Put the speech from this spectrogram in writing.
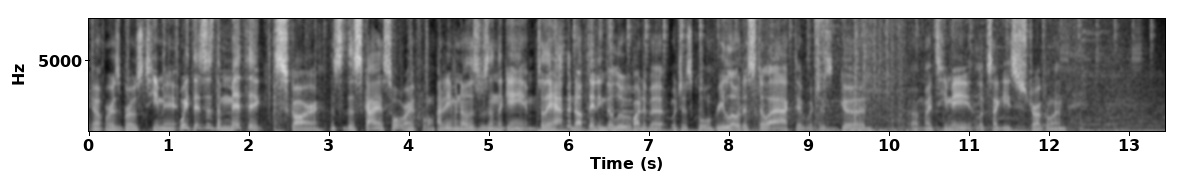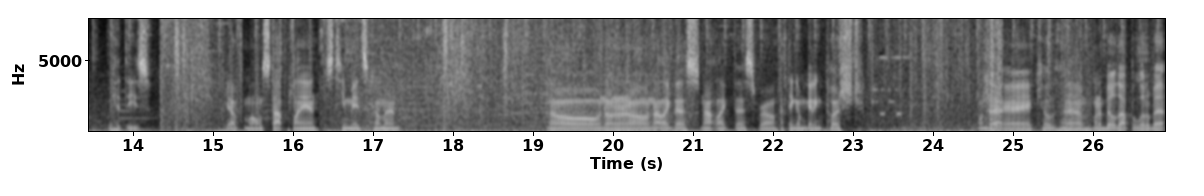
Yep. Where's bro's teammate? Wait, this is the mythic scar. This is the Sky Assault Rifle. I didn't even know this was in the game. So they have been updating the loot quite a bit, which is cool. Reload is still active, which is good. Uh, my teammate looks like he's struggling. We hit these. Yep, come on, stop playing. His teammates come in. No, no, no, no, not like this. Not like this, bro. I think I'm getting pushed. One dead. Okay, killed him. I'm gonna build up a little bit.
